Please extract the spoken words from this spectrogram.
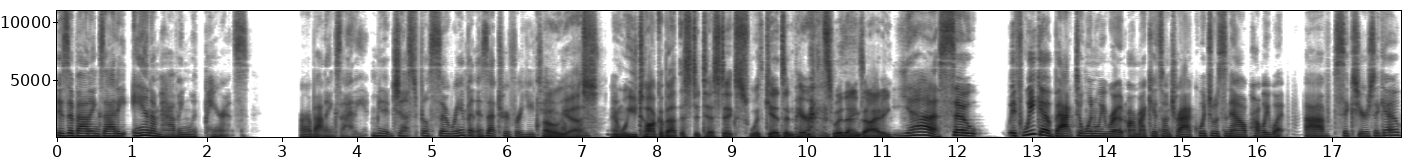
is about anxiety and I'm having with parents are about anxiety. I mean, it just feels so rampant. Is that true for you too? Oh, yes. And will you talk about the statistics with kids and parents with anxiety? Yeah. So if we go back to when we wrote Are My Kids on Track, which was now probably what, five, six years ago,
